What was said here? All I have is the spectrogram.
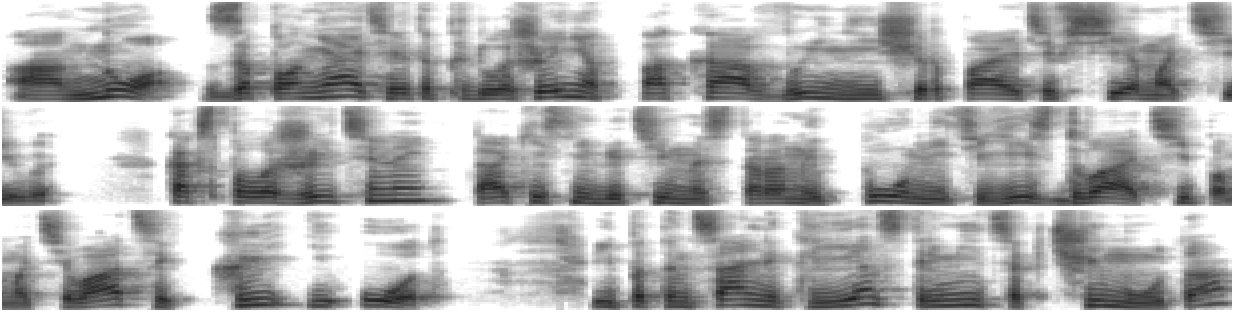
А, но заполняйте это предложение, пока вы не исчерпаете все мотивы. Как с положительной, так и с негативной стороны. Помните, есть два типа мотивации – к и от. И потенциальный клиент стремится к чему-то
